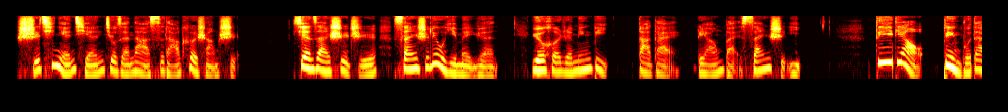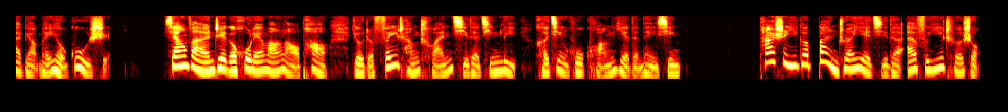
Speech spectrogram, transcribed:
十七年前就在纳斯达克上市，现在市值三十六亿美元，约合人民币大概两百三十亿。低调并不代表没有故事，相反，这个互联网老炮有着非常传奇的经历和近乎狂野的内心。他是一个半专业级的 F 一车手，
